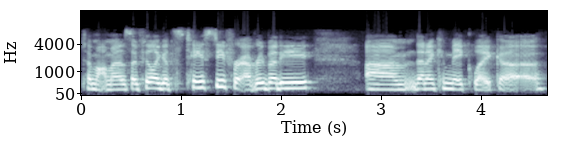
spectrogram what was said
to mamas. I feel like it's tasty for everybody. Um, then I can make like a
